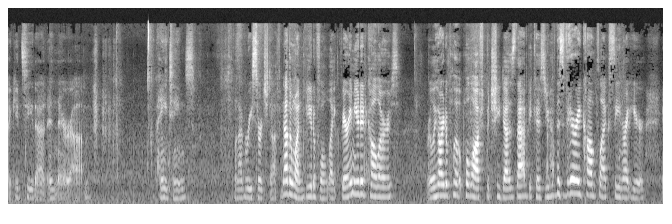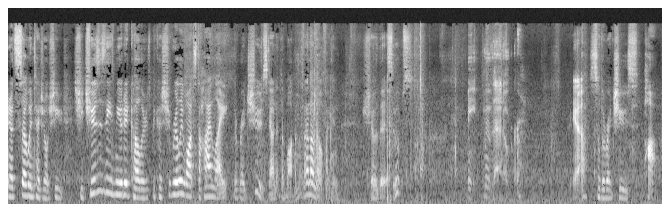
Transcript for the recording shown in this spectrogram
Like you'd see that in their um, paintings when I've researched stuff. Another one, beautiful, like very muted colors, really hard to pull, off, but she does that because you have this very complex scene right here. You know, it's so intentional. She she chooses these muted colors because she really wants to highlight the red shoes down at the bottom. And I don't know if I can show this. Oops. Let me move that over. Yeah, so the red shoes pop.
